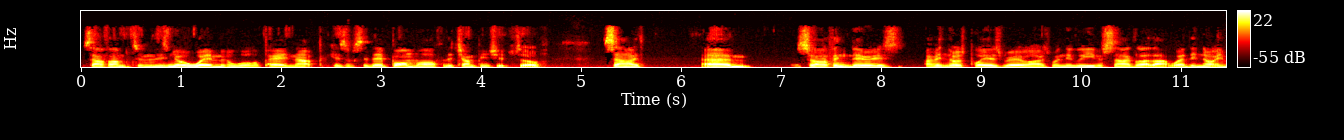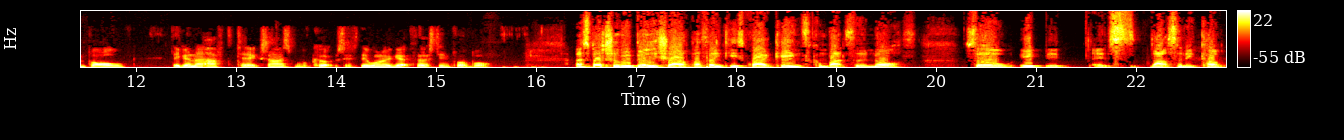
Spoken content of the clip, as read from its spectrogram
Southampton, and there's no way Millwall are paying that because obviously they're bottom half of the Championship sort of side. Um, so I think there is. I think those players realise when they leave a side like that where they're not involved, they're going to have to take sizable cuts if they want to get first in football. especially with Billy Sharp, I think he's quite keen to come back to the north. So it, it, it's that's an econ-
